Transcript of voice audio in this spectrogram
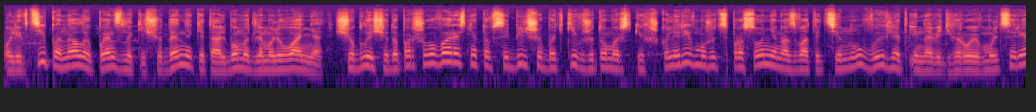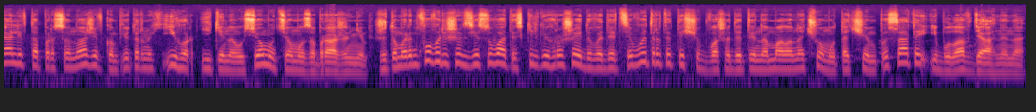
Олівці, пенали, пензлики, щоденники та альбоми для малювання. Що ближче до 1 вересня, то все більше батьків житомирських школярів можуть спросоння назвати ціну, вигляд і навіть героїв мультсеріалів та персонажів комп'ютерних ігор, які на усьому цьому зображені. Житомир.Інфо вирішив з'ясувати, скільки грошей доведеться витратити, щоб ваша дитина мала на чому та чим писати і була вдягнена.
